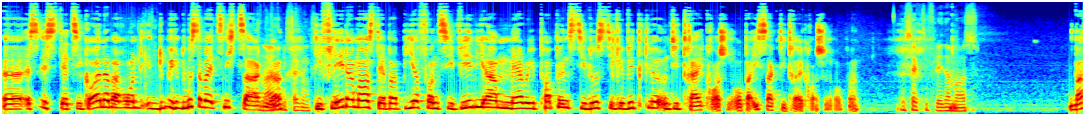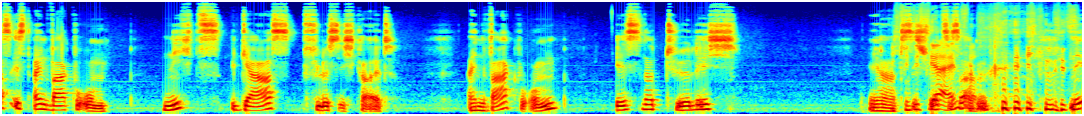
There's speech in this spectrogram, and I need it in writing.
äh, es ist der Zigeunerbaron. Du, du musst aber jetzt nichts sagen. Nein, ja? sag nichts. Die Fledermaus, der Barbier von Sevilla, Mary Poppins, die lustige Witwe und die Dreigroschenoper. Ich sag die Dreigroschenoper. Ich sag die Fledermaus. Was ist ein Vakuum? Nichts, Gas, Flüssigkeit. Ein Vakuum ist natürlich. Ja, Ich das ist schwer zu einfach. sagen. ich Nee,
